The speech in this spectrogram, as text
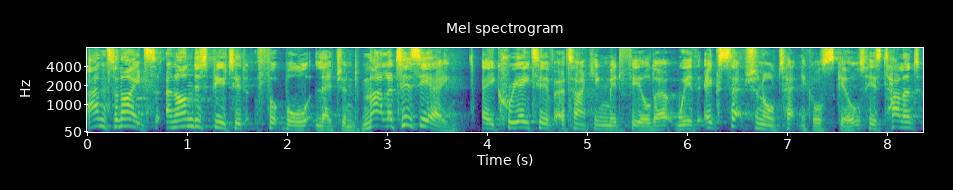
And tonight, an undisputed football legend, Matt Le Tissier, a creative attacking midfielder with exceptional technical skills. His talent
